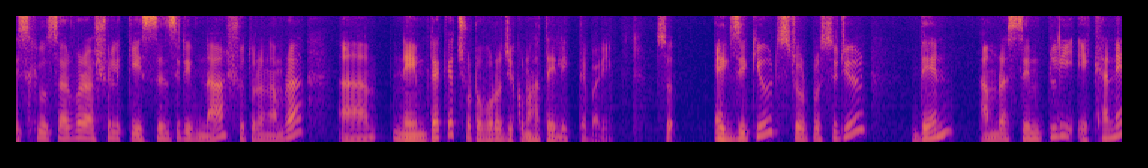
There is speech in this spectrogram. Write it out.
এসকিউ সার্ভার আসলে কেস সেন্সিটিভ না, সুতরাং আমরা নেমটাকে ছোট, বড় যে কোনো হাতেই লিখতে পারি। So execute store procedure then আমরা সিম্পলি এখানে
